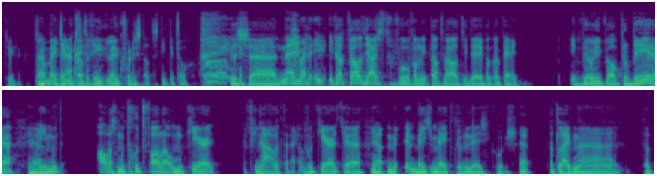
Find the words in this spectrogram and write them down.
Tuurlijk. Wel een beetje in de ja. categorie leuk voor de statistieken, toch? Dus eh, nee, maar ik, ik had wel het juist het gevoel van... Ik had wel het idee van, oké, ik wil je wel proberen. En je moet, alles moet goed vallen om een keer finale te rijden. Of een keertje Ja. me- een beetje mee te doen in deze koers. Ja. Dat lijkt me... Dat,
